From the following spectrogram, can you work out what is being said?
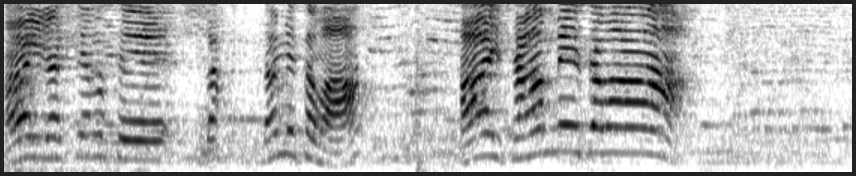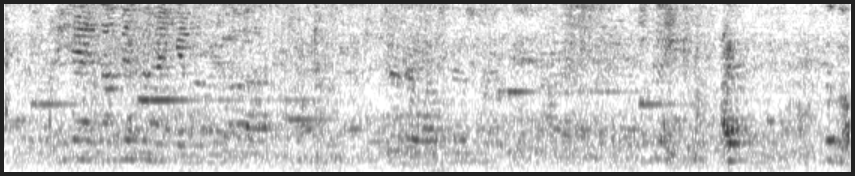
はい。いらっしゃいませ。な何名様？はい3名様。はいどうぞ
